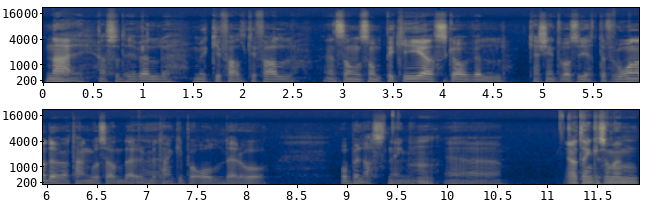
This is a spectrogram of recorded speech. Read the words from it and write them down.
Nej, alltså det är väl mycket fall till fall. En sån som Piqué ska väl kanske inte vara så jätteförvånad över att han går sönder Nej. med tanke på ålder och, och belastning. Mm. Eh, Jag tänker som en,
